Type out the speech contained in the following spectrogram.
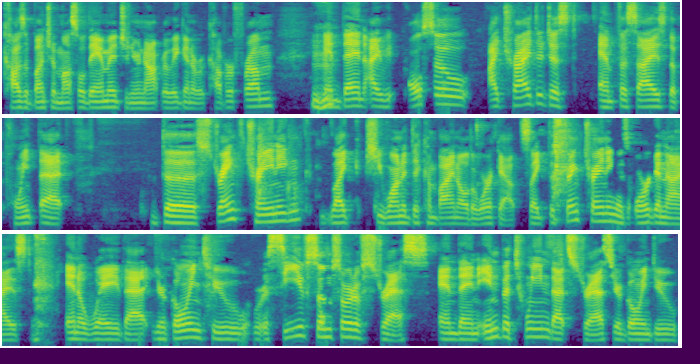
cause a bunch of muscle damage and you're not really going to recover from. Mm-hmm. And then I also I tried to just emphasize the point that the strength training like she wanted to combine all the workouts like the strength training is organized in a way that you're going to receive some sort of stress and then in between that stress you're going to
